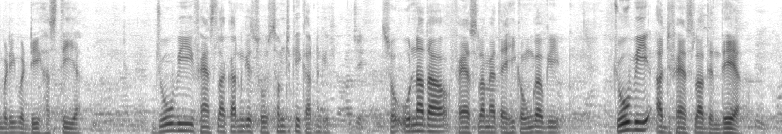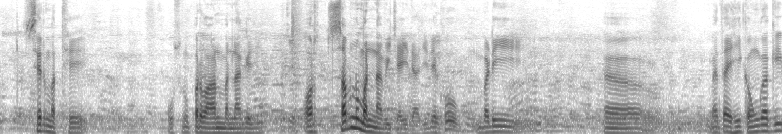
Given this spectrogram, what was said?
ਬੜੀ ਵੱਡੀ ਹਸਤੀ ਆ। ਜੋ ਵੀ ਫੈਸਲਾ ਕਰਨਗੇ ਸੋਚ ਸਮਝ ਕੇ ਕਰਨਗੇ। ਜੀ। ਸੋ ਉਹਨਾਂ ਦਾ ਫੈਸਲਾ ਮੈਂ ਤਾਂ ਇਹੀ ਕਹੂੰਗਾ ਕਿ ਜੋ ਵੀ ਅੱਜ ਫੈਸਲਾ ਦਿੰਦੇ ਆ ਸਿਰ ਮੱਥੇ ਉਸ ਨੂੰ ਪ੍ਰਵਾਨ ਮੰਨਾਂਗੇ ਜੀ। ਔਰ ਸਭ ਨੂੰ ਮੰਨਣਾ ਵੀ ਚਾਹੀਦਾ ਜੀ। ਦੇਖੋ ਬੜੀ ਮੈਂ ਤਾਂ ਇਹੀ ਕਹੂੰਗਾ ਕਿ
